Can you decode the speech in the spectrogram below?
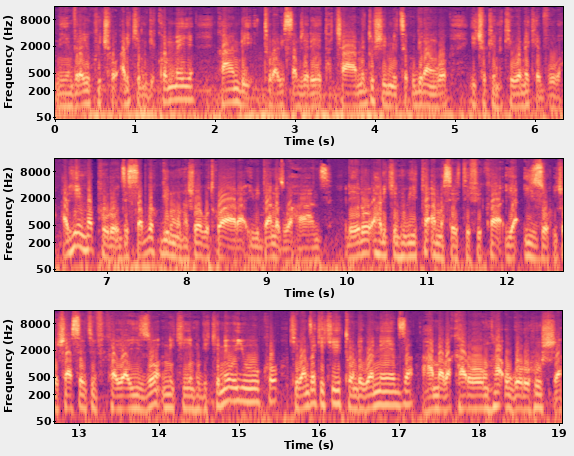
niyumvira yuko icyo ari ikintu gikomeye kandi turabisabye leta cyane dushimitse kugira ngo icyo kintu kiboneke vuba hariho impapuro zisabwa kugira umuntu ashobora gutwara ibidandazwa hanze rero hari ikintu bita amasertifika ya izo icyo cya seritifika ya izo ni ikintu gikenewe yuko kibanza kikitonderwa neza hama bakaronka ubwo ruhusha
